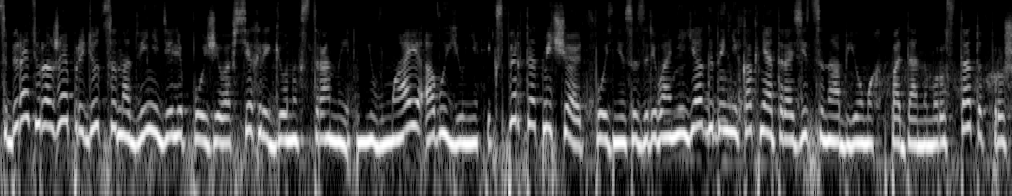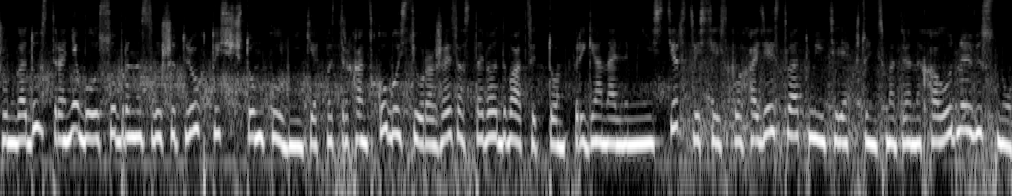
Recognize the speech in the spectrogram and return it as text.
Собирать урожай придется на две недели позже во всех регионах страны. Не в мае, а в июне. Эксперты отмечают, позднее созревание ягоды никак не отразится на объемах. По данным Росстата, в прошлом году в стране было собрано свыше трех тысяч тонн клубники. В Астраханской области урожай составил 20 тонн. В региональном министерстве сельского хозяйства отметили, что несмотря на холодную весну,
